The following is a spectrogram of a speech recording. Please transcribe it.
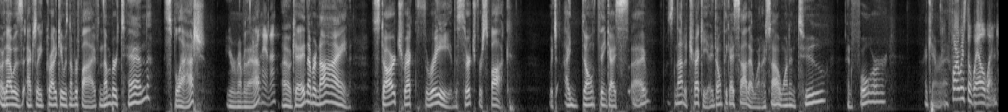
or that was actually Karate Kid was number five. Number ten, Splash. You remember that? Daryl Hannah. Okay, number nine, Star Trek Three: The Search for Spock, which I don't think I, I was not a Trekkie. I don't think I saw that one. I saw one and two and four. I can't remember. Four was the whale one.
